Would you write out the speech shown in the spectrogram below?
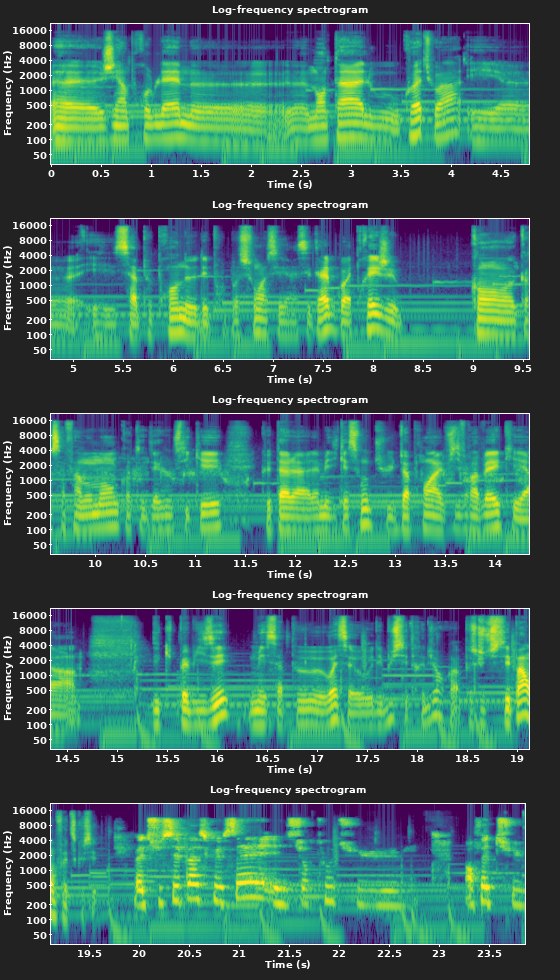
j'ai un problème mental ou quoi, tu vois, et, ça peut prendre des proportions assez assez terribles. Après quand, quand ça fait un moment, quand tu es diagnostiqué, que tu as la, médication, tu t'apprends à vivre avec et à, déculpabiliser, mais ça peut, ouais, au début c'est très dur, quoi, parce que tu sais pas en fait ce que c'est. Bah tu sais pas ce que c'est et surtout tu, en fait tu,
